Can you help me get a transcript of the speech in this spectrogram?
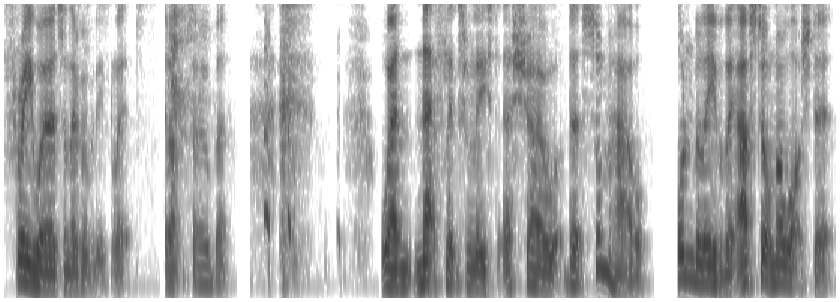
three words on everybody's lips in October when Netflix released a show that somehow, unbelievably, I've still not watched it,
